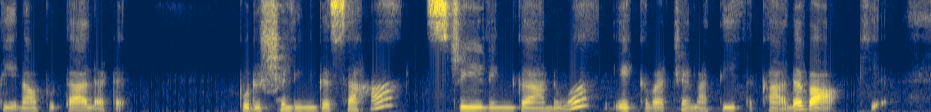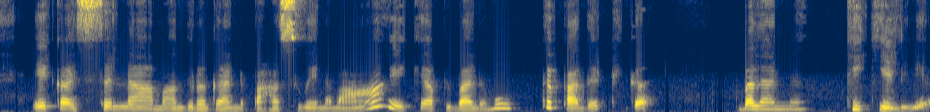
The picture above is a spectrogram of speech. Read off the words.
තියෙනවා පුතාලට. පුරුෂලිංග සහ ස්ත්‍රීලිංග අනුව ඒක වචන අතීත කාල වාක්‍ය. ඒක ඉස්සෙල්ලාම අඳුනගන්න පහසු වෙනවා. ඒකේ අපි බලමු උක්ත පද ටික. බලන්න කිකිලිය.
